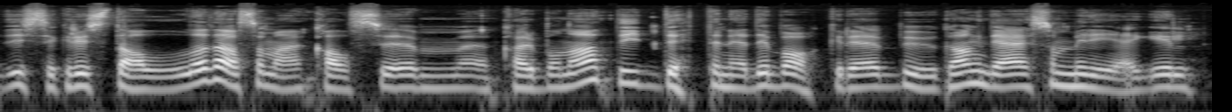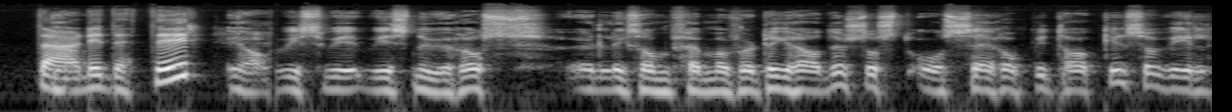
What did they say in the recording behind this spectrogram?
disse krystallene da, som er kalsiumkarbonat, de detter ned i bakre bugang. Det er som regel der de detter. Ja, hvis vi, vi snur oss liksom 45 grader så, og ser opp i taket, så vil,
